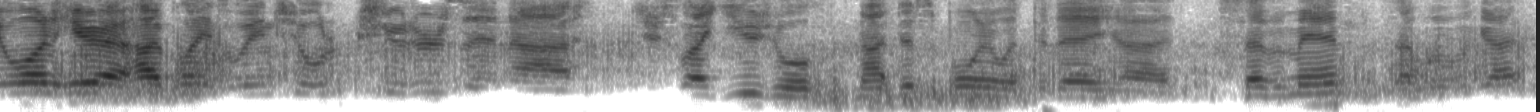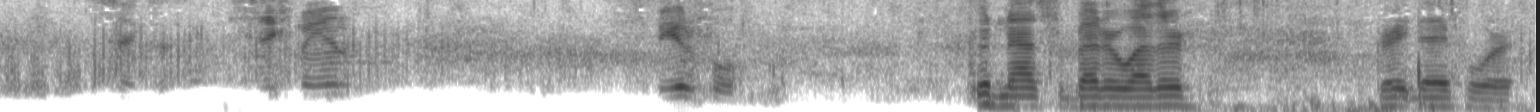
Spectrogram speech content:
Anyone one here at High Plains Wing Shooters, and uh, just like usual, not disappointed with today. Uh, seven man, is that what we got? Six, I think. Six man. It's beautiful. Couldn't ask for better weather. Great day for it.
